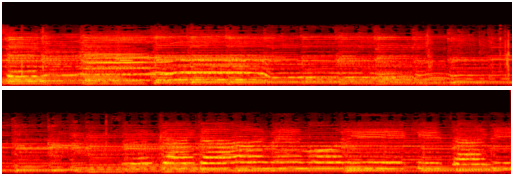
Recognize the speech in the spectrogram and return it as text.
Sekadar memori kita di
